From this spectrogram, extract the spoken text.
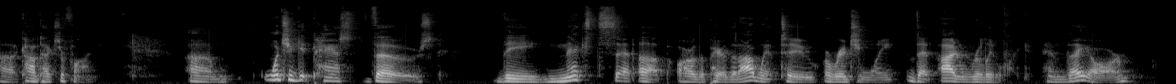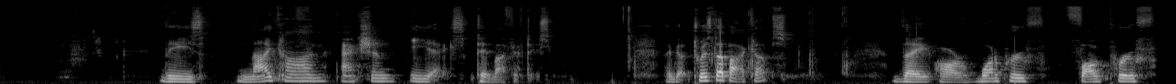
Uh, contacts are fine. Um, once you get past those, the next set up are the pair that I went to originally that I really like. And they are these Nikon Action EX 10x50s. They've got twist up eye cups. They are waterproof, fog proof.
